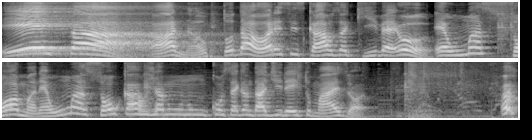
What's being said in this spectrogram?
Eita! Ah, não. Toda hora esses carros aqui, velho. É uma só, mano. É uma só. O carro já não, não consegue andar direito mais, ó. Ah!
